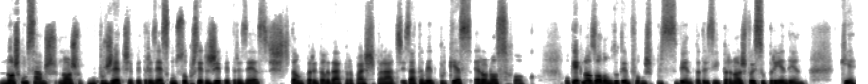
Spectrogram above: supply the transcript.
nós começámos, nós, o projeto GP3S começou por ser GP3S, Gestão de Parentalidade para Pais Separados, exatamente porque esse era o nosso foco. O que é que nós ao longo do tempo fomos percebendo, Patrícia, e para nós foi surpreendente, que é,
